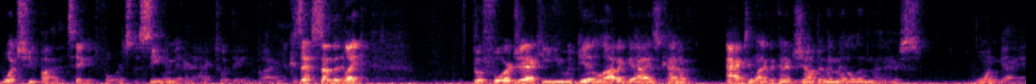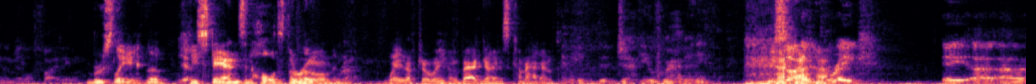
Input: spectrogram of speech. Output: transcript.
what you buy the ticket for is to see him interact with the environment. Because that's something like before Jackie, you would get a lot of guys kind of acting like they're going to jump in the middle, and then there's one guy in the middle fighting. Bruce Lee. The Yeah. he stands and holds the room, and Right. Wave after wave of bad guys come at him. And he, Jackie will grab anything. We saw him break a, uh, a,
